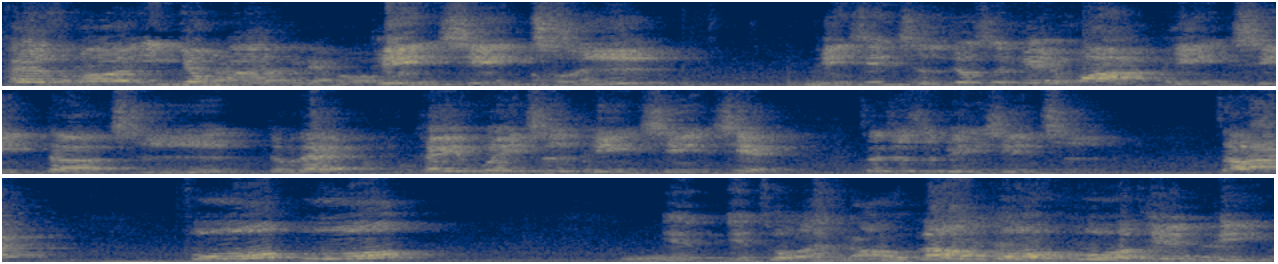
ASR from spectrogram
还有什么应用呢？平行尺，平行尺就是可以画平行的尺，对不对？可以绘制平行线，这就是平行尺。再来，佛伯，念念错了，劳劳佛佛天饼，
